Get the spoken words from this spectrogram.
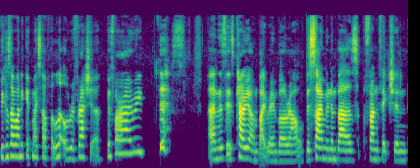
because I want to give myself a little refresher before I read this. And this is Carry On by Rainbow Rowell, the Simon and Baz fanfiction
